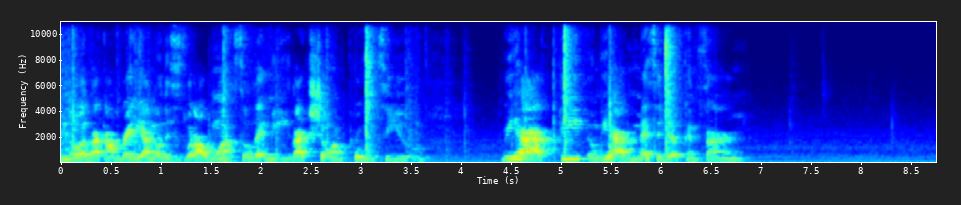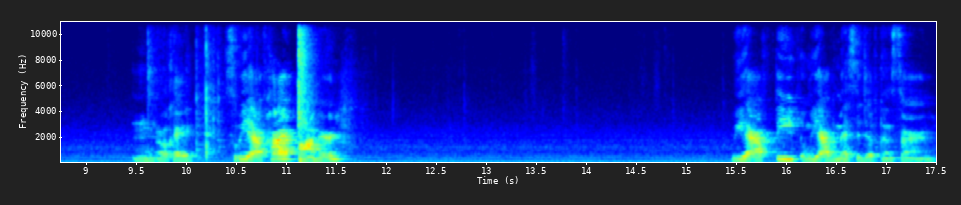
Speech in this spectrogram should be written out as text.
you know what, like I'm ready. I know this is what I want. So let me like show and prove to you. We have thief and we have message of concern. Mm, okay. So we have high honor. We have thief and we have message of concern.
